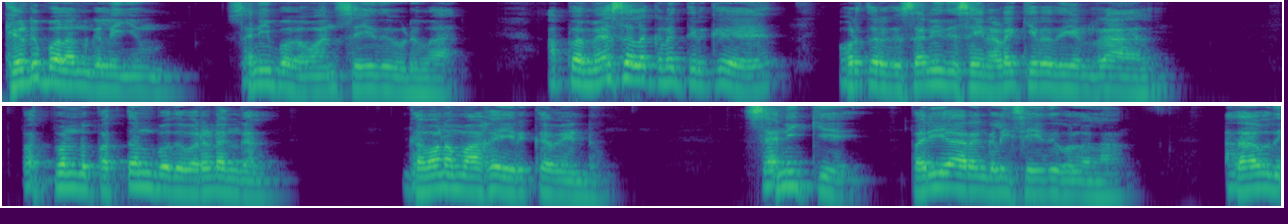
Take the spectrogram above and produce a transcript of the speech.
கெடு பலன்களையும் சனி பகவான் செய்து விடுவார். அப்போ மேசலக்கணத்திற்கு ஒருத்தருக்கு சனி திசை நடக்கிறது என்றால் பத்தொன்று பத்தொன்பது வருடங்கள் கவனமாக இருக்க வேண்டும். சனிக்கு பரிகாரங்களை செய்து கொள்ளலாம். அதாவது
